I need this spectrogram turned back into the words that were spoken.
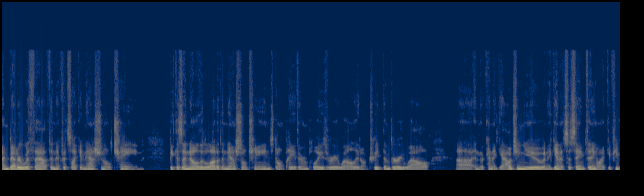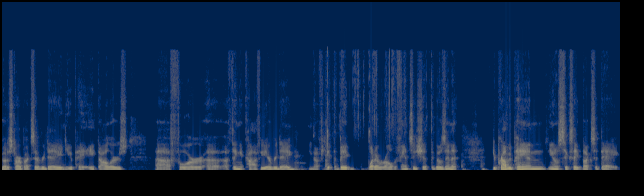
I'm better with that than if it's like a national chain because I know that a lot of the national chains don't pay their employees very well. They don't treat them very well uh, and they're kind of gouging you. And again, it's the same thing. Like if you go to Starbucks every day and you pay eight dollars uh, for a, a, thing of coffee every day, you know, if you get the big whatever all the fancy shit that goes in it, you're probably paying you know six eight bucks a day.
